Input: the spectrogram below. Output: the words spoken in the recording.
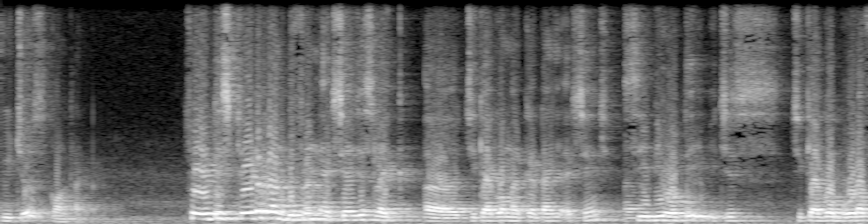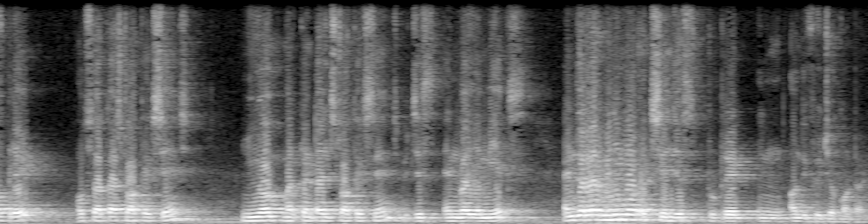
futures contract. So it is traded on different exchanges like uh, Chicago Mercantile Exchange, CBOT which is Chicago Board of Trade, Osaka Stock Exchange, New York Mercantile Stock Exchange which is NYMEX and there are many more exchanges to trade in on the future contract.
